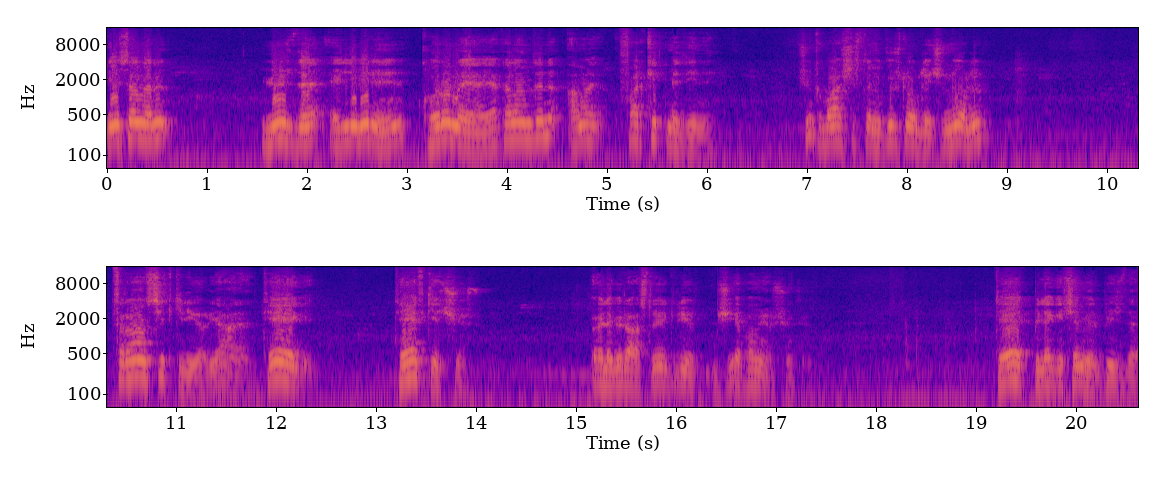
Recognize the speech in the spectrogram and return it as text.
insanların yüzde 51'inin koronaya yakalandığını ama fark etmediğini. Çünkü bağışıklık sistemi güçlü olduğu için ne oluyor? Transit gidiyor yani. T, teğet geçiyor. Öyle bir rastlıyor gidiyor. Bir şey yapamıyor çünkü. Teğet bile geçemiyor bizde.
